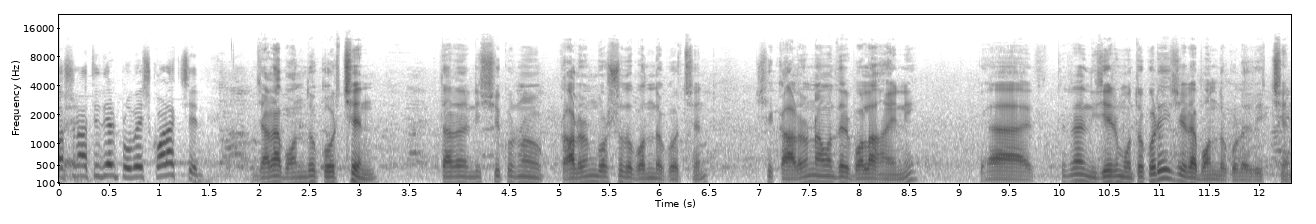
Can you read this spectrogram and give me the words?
দর্শনার্থীদের প্রবেশ করাচ্ছেন। যারা বন্ধ করছেন, তারা নিশ্চয়ই কোনো কারণবশত বন্ধ করছেন। সে কারণ আমাদের বলা হয়নি। তারা নিজের মতো করেই সেটা বন্ধ করে দিচ্ছেন।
